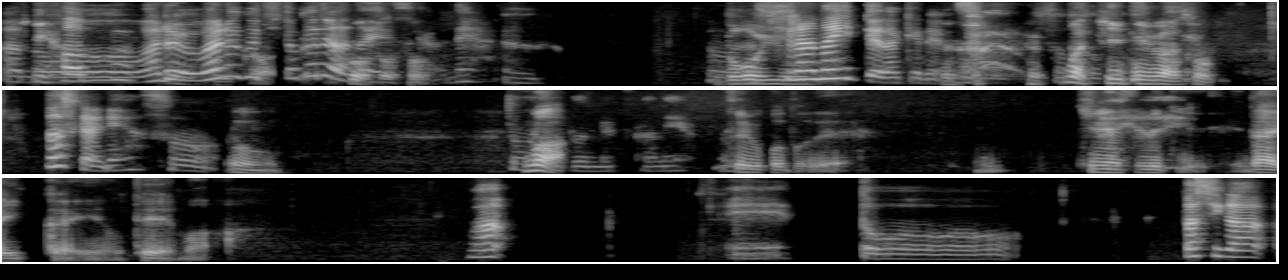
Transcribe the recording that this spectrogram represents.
あ批判のの悪悪口とかではないですからね。うんどういう？知らないってだけで。そう まあ聞いてみましょう。確かにねそう。うん。どういう文脈かね。うんということで、記念すべき第1回のテーマ。は、えーっと、私が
